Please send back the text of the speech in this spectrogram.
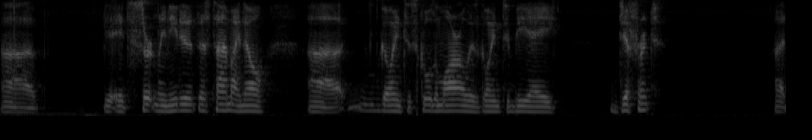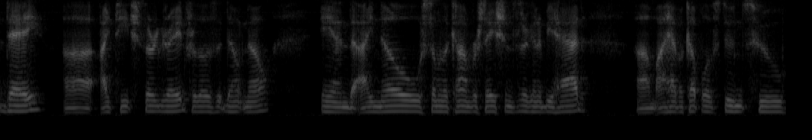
Uh, it's certainly needed at this time. I know uh, going to school tomorrow is going to be a different uh, day. Uh, I teach third grade for those that don't know, and I know some of the conversations that are going to be had. Um, I have a couple of students who,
